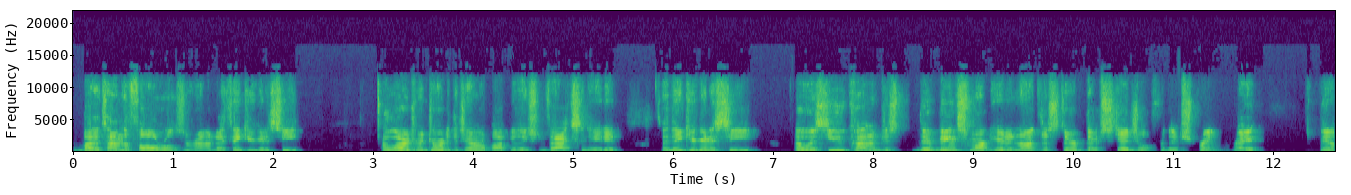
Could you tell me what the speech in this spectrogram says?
by the time the fall rolls around, I think you're going to see a large majority of the general population vaccinated. I think you're going to see OSU kind of just they're being smart here to not disturb their schedule for their spring, right? You know,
